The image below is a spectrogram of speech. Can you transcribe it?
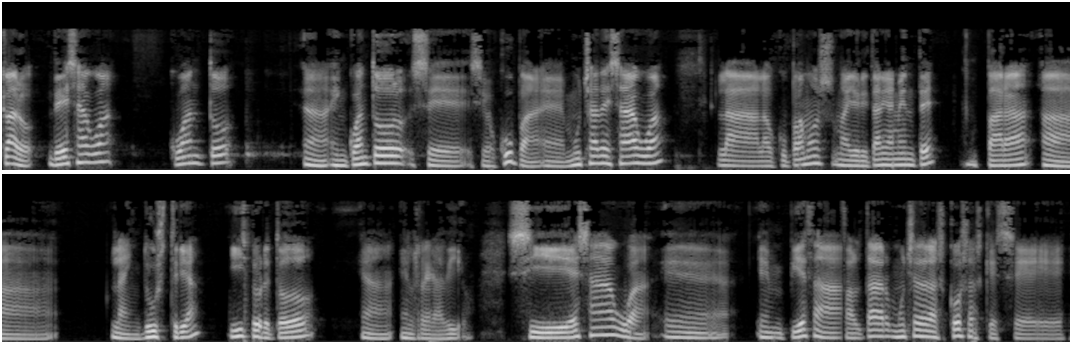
claro, de esa agua, ¿cuánto, en cuánto se, se ocupa? mucha de esa agua la, la ocupamos mayoritariamente para uh, la industria y sobre todo uh, el regadío. Si esa agua eh, empieza a faltar muchas de las cosas que se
